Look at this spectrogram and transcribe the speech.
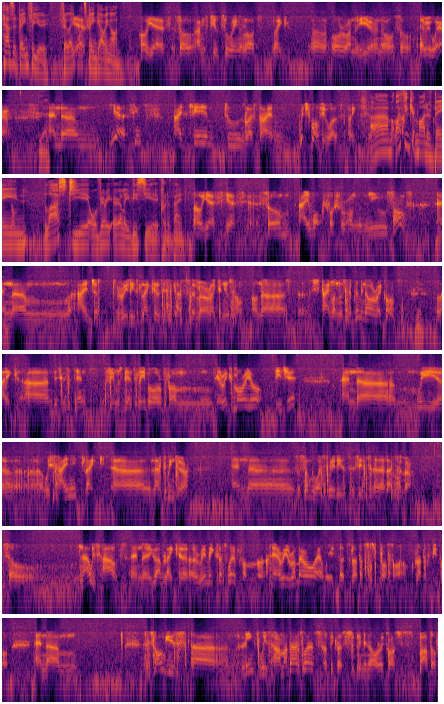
How's it been for you, Philippe? Yes. What's been going on? Oh, yes. So I'm still touring a lot, like uh, all around the year, you know, so everywhere. Yeah. And um, yeah, since I came to last time, which month it was? Like, Um, I think it might have been last year or very early this year. It could have been. Oh yes, yes, yes. So um, I work for sure on the new songs, and um, I just released like uh, this last summer like a new song on uh, this time on Subliminal Records. Yeah. Like uh, this is a dance, famous dance label from Erick Morillo, DJ, and uh, we uh, we signed it like uh, last winter and uh, the song was released this uh, last summer. So now it's out, and uh, you have like a, a remix as well from uh, Harry Romero, and we got a lot of support for a lot of people. And um, the song is uh, linked with Armada as well, so because Subliminal Records is part of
